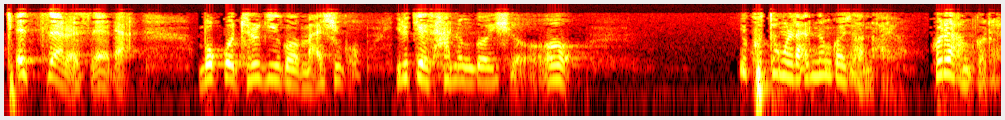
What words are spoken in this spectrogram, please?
que sera sera 먹고 즐기고 마시고 이렇게 사는 것이요. 이 고통을 낳는 거잖아요. 그래 안 그래?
